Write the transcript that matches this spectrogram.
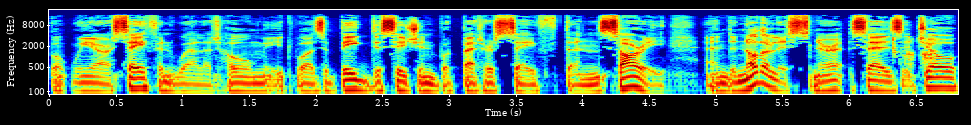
but we are safe and well at home. It was a big decision, but better safe than sorry. And another listener says, Joe,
